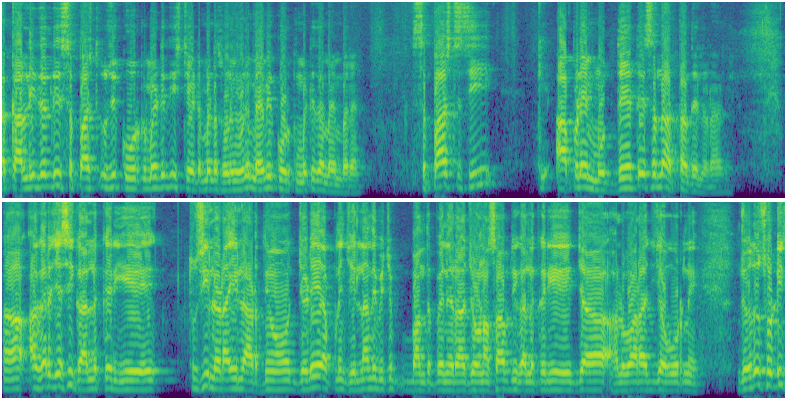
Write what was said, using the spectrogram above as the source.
ਅਕਾਲੀ ਦਲ ਦੀ ਸਪਸ਼ਟ ਤੁਸੀਂ ਕੋਰ ਕਮੇਟੀ ਦੀ ਸਟੇਟਮੈਂਟ ਸੁਣੀ ਹੋਣੀ ਮੈਂ ਵੀ ਕੋਰ ਕਮੇਟੀ ਦਾ ਮੈਂਬਰ ਹਾਂ। ਸਪਸ਼ਟ ਸੀ ਕਿ ਆਪਣੇ ਮੁੱਦੇ ਤੇ ਸਿਧਾਂਤਾਂ ਤੇ ਲੜਾਂਗੇ। ਅ, ਅਗਰ ਜੇ ਅਸੀਂ ਗੱਲ ਕਰੀਏ ਤੁਸੀਂ ਲੜਾਈ ਲੜਦੇ ਹੋ ਜਿਹੜੇ ਆਪਣੇ ਜੇਲ੍ਹਾਂ ਦੇ ਵਿੱਚ ਬੰਦ ਪਏ ਨੇ ਰਾਜੋਣਾ ਸਾਹਿਬ ਦੀ ਗੱਲ ਕਰੀਏ ਜਾਂ ਹਲਵਾਰਾ ਜੀ ਜਾਂ ਹੋਰ ਨੇ ਜਦੋਂ ਤੁਹਾਡੀ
